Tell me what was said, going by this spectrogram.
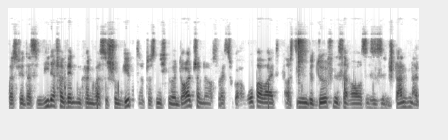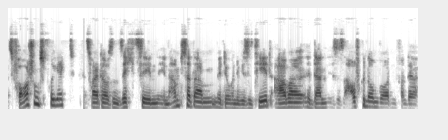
dass wir das wiederverwenden können, was es schon gibt, ob das nicht nur in Deutschland, sondern vielleicht sogar europaweit. Aus diesem Bedürfnis heraus ist es entstanden als Forschungsprojekt 2016 in Amsterdam mit der Universität, aber dann ist es aufgenommen worden von der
